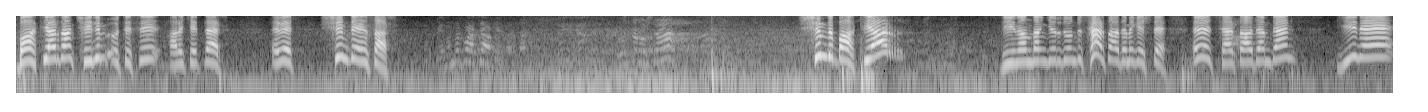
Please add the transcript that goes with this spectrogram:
Bahtiyar'dan çelim ötesi hareketler. Evet. Şimdi Ensar. Şimdi Bahtiyar Dinan'dan geri döndü. Sert Adem'e geçti. Evet Sert Adem'den yine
